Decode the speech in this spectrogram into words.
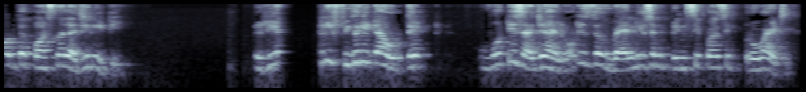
about the personal agility. Really figure it out that what is agile, what is the values and principles it provides.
